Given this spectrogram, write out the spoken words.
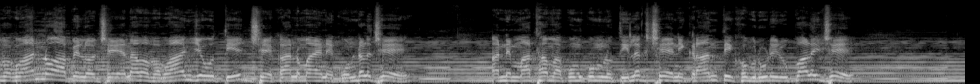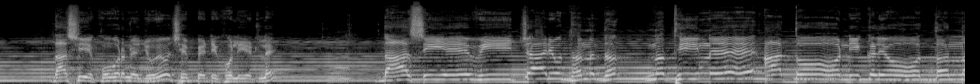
ભગવાનનો આપેલો છે. એનામાં ભગવાન જેવું તેજ છે. કાનમાં એને કુંડળ છે. અને માથામાં કુમકુમનું તિલક છે. એની ક્રાંતિ ખૂબ રૂડી રૂપાળી છે. દાસીએ કુંવરને જોયો છે પેટી ખોલી એટલે. દાસીએ વિચાર્યું, ધન ધન નથી ને આ તો નીકળ્યો તન.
